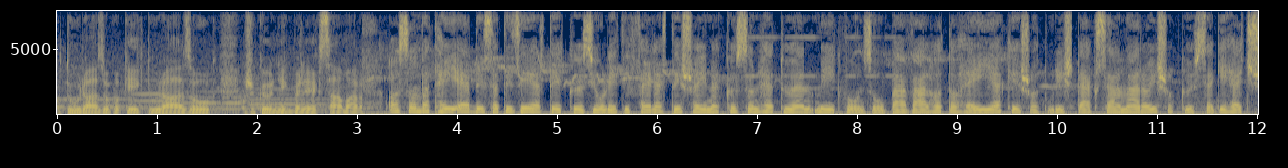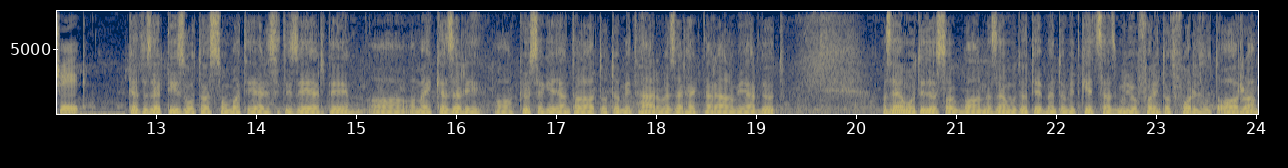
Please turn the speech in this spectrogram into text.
a túrázók, a kék túrázók és a környékbeliek számára. A Szombathelyi Erdészeti ZRT közjóléti fejlesztéseinek köszönhetően még vonzóbbá válhat a helyiek és a turisták számára is a Kőszegi hegység. 2010 óta a Szombati Erdészeti ZRT, a, amely kezeli a Kőszegegyen található több mint 3000 hektár állami erdőt. Az elmúlt időszakban, az elmúlt öt évben több mint 200 millió forintot fordított arra,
